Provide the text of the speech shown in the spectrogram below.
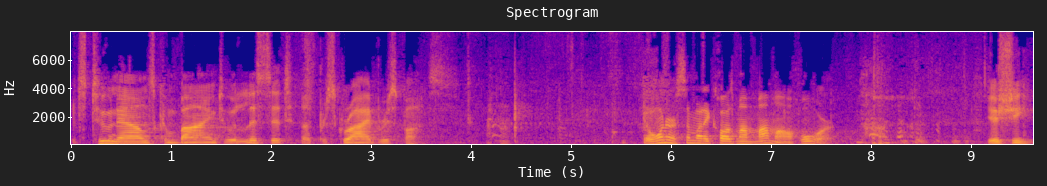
It's two nouns combined to elicit a prescribed response. I wonder if somebody calls my mama a whore. Is she?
